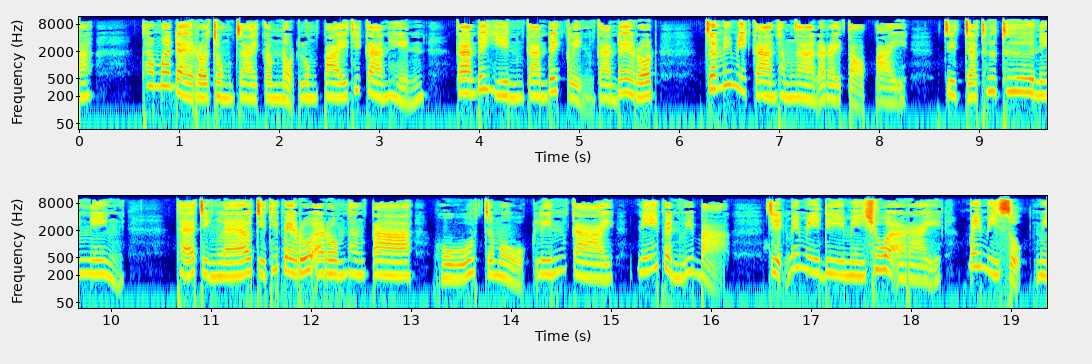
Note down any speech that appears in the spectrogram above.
นะ ถ้าเมื่อใดเราจงใจกำหนดลงไปที่การเห็น การได้ยิน การได้กลิ่น การได้รส จะไม่มีการทำงานอะไรต่อไป จิตจะทื่อๆ นิ่งๆ แท้จริงแล้วจิตที่ไปรู้อารมณ์ทางตา หู จมูก ลิ้นกาย นี้เป็นวิบาก จิตไม่มีดีมีชั่วอะไร ไม่มีสุข มี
